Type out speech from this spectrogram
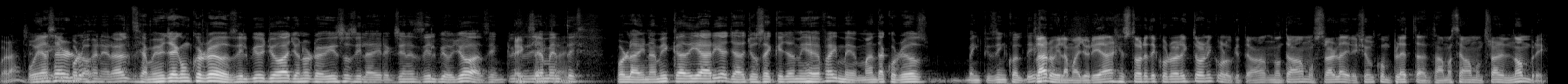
¿verdad? Voy a Sí, hacerlo. Por lo general, si a mí me llega un correo de Silvio Oyoa, yo no reviso si la dirección es Silvio Oyoa. Simple y sencillamente, Exactamente. por la dinámica diaria, ya yo sé que ella es mi jefa y me manda correos 25 al día. Claro, y la mayoría de gestores de correo electrónico lo que te van- no te van a mostrar la dirección completa, nada más te van a mostrar el nombre,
